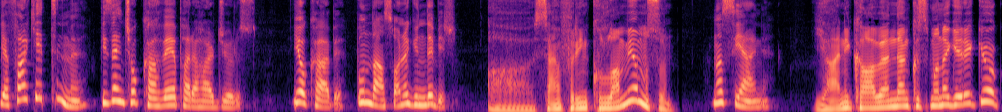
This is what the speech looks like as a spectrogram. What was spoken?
Ya fark ettin mi? Biz en çok kahveye para harcıyoruz. Yok abi, bundan sonra günde bir. Aa, sen Frink kullanmıyor musun? Nasıl yani? Yani kahvenden kısmına gerek yok.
